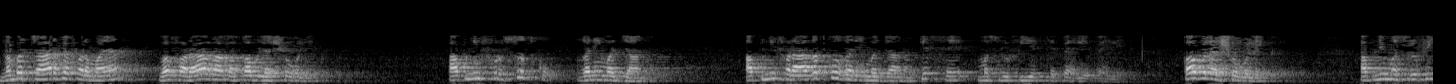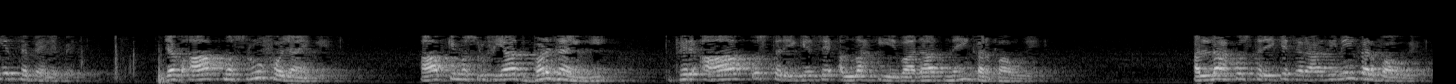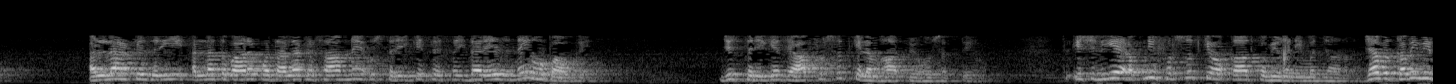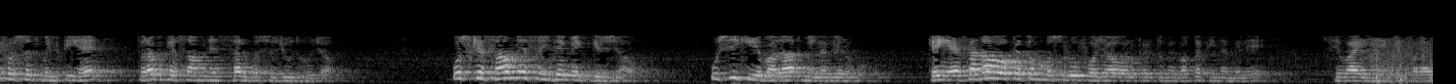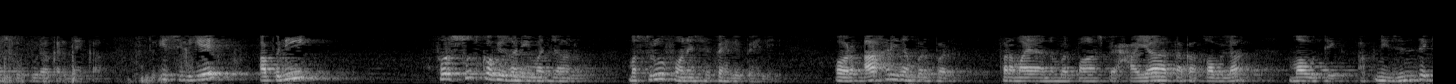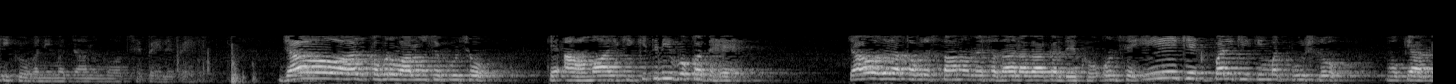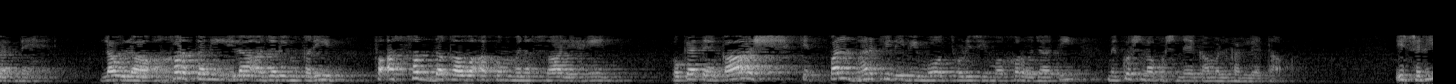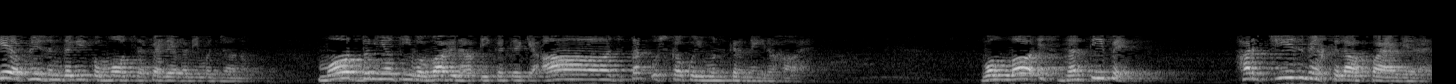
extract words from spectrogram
نمبر چار پہ فرمایا وہ فراغ کا قبل شغل اپنی فرصت کو غنیمت جانو۔ اپنی فراغت کو غنیمت جانو۔ کس سے؟ مصروفیت سے پہلے پہلے۔ قبل شغلک اپنی مصروفیت سے پہلے پہلے۔ جب آپ مصروف ہو جائیں گے، آپ کی مصروفیات بڑھ جائیں گی، تو پھر آپ اس طریقے سے اللہ کی عبادات نہیں کر پاؤ گے۔ اللہ کو اس طریقے سے راضی نہیں کر پاؤ گے۔ اللہ کے ذریعے اللہ تبارک و تعالیٰ کے سامنے اس طریقے سے سجدہ ریز نہیں ہو پاؤ گے جس طریقے سے آپ فرصت کے لمحات میں ہو سکتے ہو۔ تو اس لیے اپنی فرصت کے اوقات کو بھی غنیمت جانا۔ جب کبھی بھی فرصت ملتی ہے تو رب کے سامنے سر بسجود ہو جاؤ۔ اس کے سامنے سجدے میں گر جاؤ۔ اسی کی عبادات میں لگے رہو۔ کہیں ایسا نہ ہو کہ تم مصروف ہو جاؤ اور پھر تمہیں وقت ہی نہ ملے سوائے یہ کہ فرائض کو پورا کرنے کا۔ تو اس لیے اپنی فرصت کو بھی غنیمت جانو، مصروف ہونے سے پہلے پہلے۔ اور آخری نمبر پر فرمایا نمبر پانچ پہ حیات کا قبلہ موت اپنی زندگی کو غنیمت جانو موت سے پہلے پہلے۔ جاؤ آج قبر والوں سے پوچھو کہ اعمال کی کتنی وقت ہے۔ جاؤ ذرا قبرستانوں میں سزا لگا کر دیکھو، ان سے ایک ایک پل کی قیمت پوچھ لو، وہ کیا کہتے ہیں؟ لولا اخرتنی الى اجل قریب فاصدق واکم من الصالحین۔ وہ کہتے ہیں، کاش کہ پل بھر کے لیے بھی موت تھوڑی سی مؤخر ہو جاتی، میں کچھ نہ کچھ نیک عمل کر لیتا۔ اس لیے اپنی زندگی کو موت سے پہلے غنیمت جانا۔ موت دنیا کی وہ واحد حقیقت ہے کہ آج تک اس کا کوئی منکر نہیں رہا ہے۔ واللہ، اس دھرتی پہ ہر چیز میں اختلاف پایا گیا ہے۔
